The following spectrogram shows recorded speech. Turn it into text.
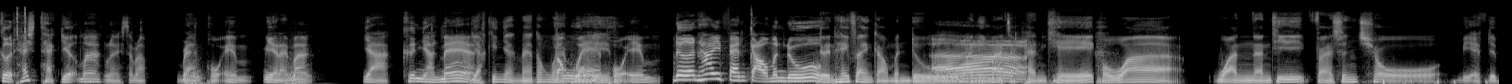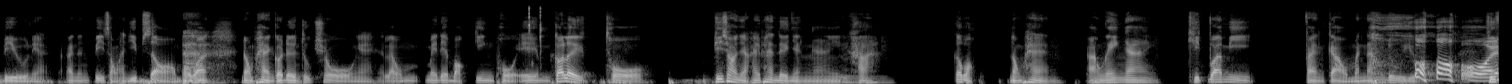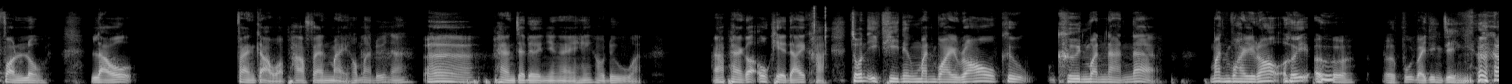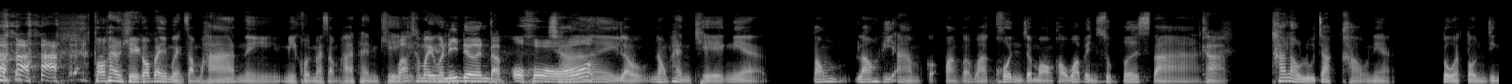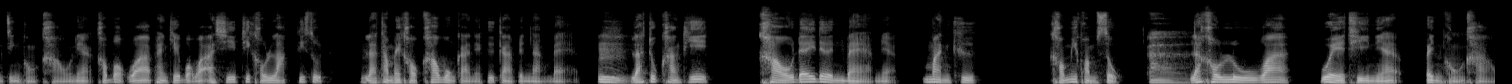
เกิดแฮชแท็กเยอะมากเลยสำหรับแบรนด์โพเอมมีอะไรบ้าง อยากขึ้นยานแม่ อยากขึ้นยันแม่ต้องแวต้องแวร์โพโพเอมเอมเดินให้แฟนเก่ามันดู เดินให้แฟนเก่ามันดู อ่า อันนี้มาจากแพนเค้กเพราะว่าวันนั้นที่แฟชั่นโชว์ BFW เนี่ย อันนั้นปี 2022 เพราะว่าน้องแพนก็เดินทุกโชว์ไง แล้วไม่ได้บล็อกกิ้งโพเอมก็เลยโทร พี่ชอนอยากให้แพนเดินยังไงคะ ก็บอกน้องแพนเอาง่ายๆ คิดว่ามี แฟนเก่ามานั่งดูอยู่โอ้โหที่ฟอนโลแล้วแฟนเก่าอะพาแฟนใหม่เข้ามาด้วยนะเออแพนจะเดินยังไงให้เขาดูอะอะแพนก็โอเคได้ค่ะ จนอีกทีหนึ่งมันไวรัลคือคืนวันนั้นน่ะ มันไวรัลเฮ้ยเออเออพูดไว้จริงๆ เพราะแพนเค้กก็ไปเหมือนสัมภาษณ์ในมีคนมาสัมภาษณ์แพนเค้กว่าทำไมวันนี้เดินแบบโอ้โห ใช่ แล้วน้องแพนเค้กเนี่ย ต้องเล่าให้พี่อาร์มฟังก่อนว่าคนจะมองเขาว่าเป็นซูเปอร์สตาร์ครับ ถ้าเรารู้จักเขาเนี่ย ตัวตนจริง ๆ ของเขาเนี่ยเขาบอกว่าแพนเค้กบอกว่าอาชีพที่เขารักที่สุด และทำให้เขาเข้าวงการเนี่ยคือการเป็นนางแบบอืมและทุกครั้งที่เขาได้เดินแบบเนี่ย มันคือเขามีความสุขอ่าและเขารู้ว่าเวทีเนี้ยเป็นของเขา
